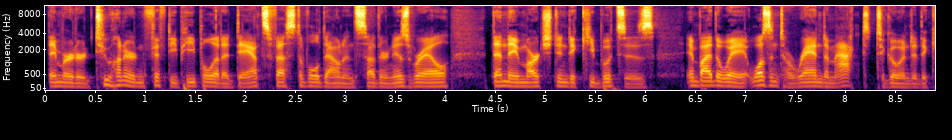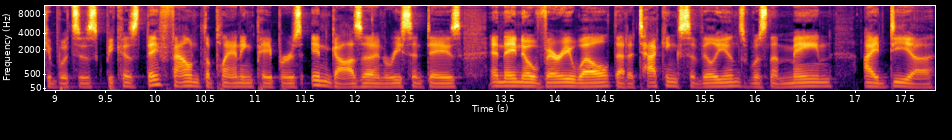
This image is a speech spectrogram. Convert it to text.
they murdered 250 people at a dance festival down in southern Israel. Then they marched into kibbutzes. And by the way, it wasn't a random act to go into the kibbutzes because they found the planning papers in Gaza in recent days, and they know very well that attacking civilians was the main idea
